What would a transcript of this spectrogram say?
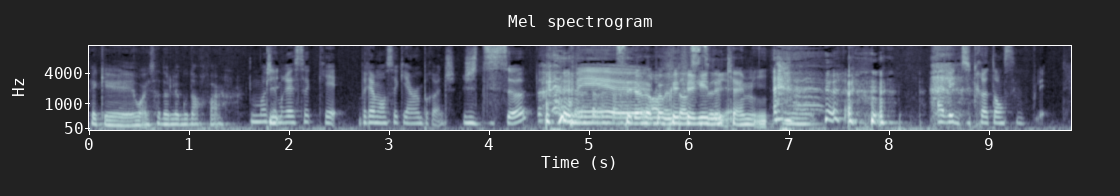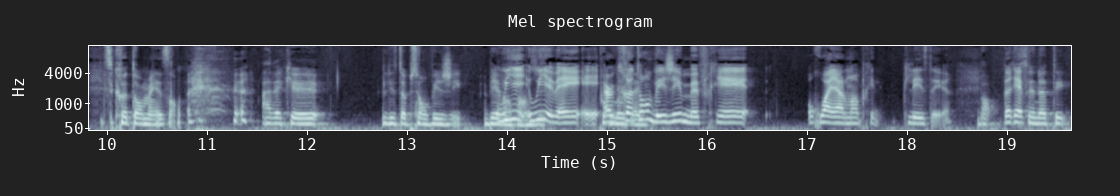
Fait que, ouais, ça donne le goût d'en refaire. Moi, j'aimerais ça qu'il y ait vraiment ça qu'il y ait un brunch. Je dis ça, mais C'est euh, le repas temps, préféré de Camille. avec du croton, s'il vous plaît. Du croton maison. Avec euh, les options VG, bien oui, entendu. oui, ben, Pour un croton amis. VG me ferait royalement pla- plaisir. Bon, Bref. c'est noté.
